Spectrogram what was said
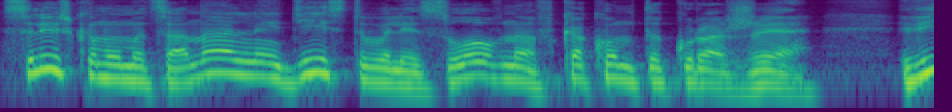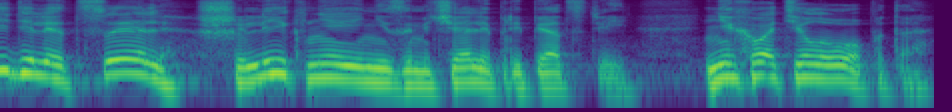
Слишком эмоциональные, действовали словно в каком-то кураже. Видели цель, шли к ней и не замечали препятствий. Не хватило опыта.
